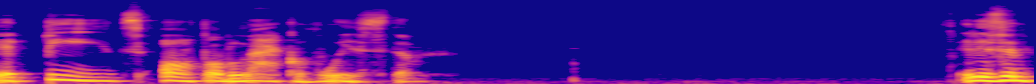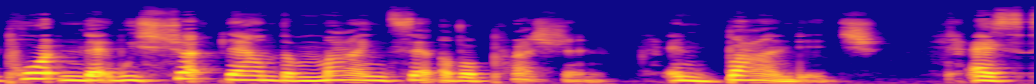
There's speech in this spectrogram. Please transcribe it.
that feeds off of lack of wisdom. It is important that we shut down the mindset of oppression and bondage, as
